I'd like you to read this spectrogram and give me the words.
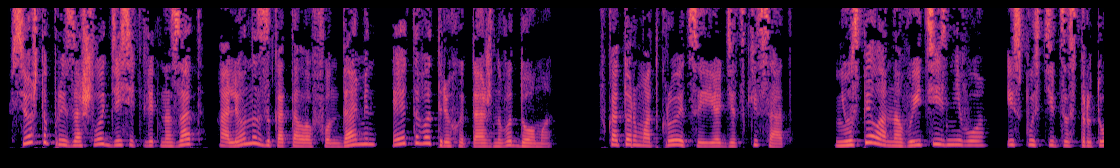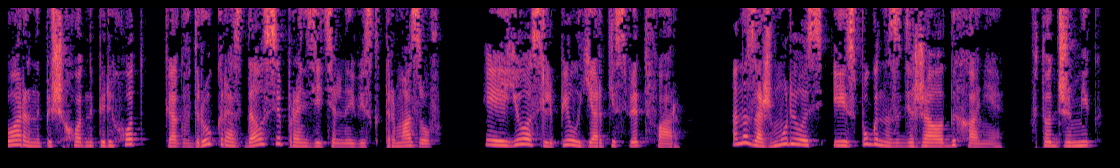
Все, что произошло десять лет назад, Алена закатала в фундамент этого трехэтажного дома, в котором откроется ее детский сад. Не успела она выйти из него и спуститься с тротуара на пешеходный переход, как вдруг раздался пронзительный визг тормозов, и ее ослепил яркий свет фар. Она зажмурилась и испуганно задержала дыхание. В тот же миг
